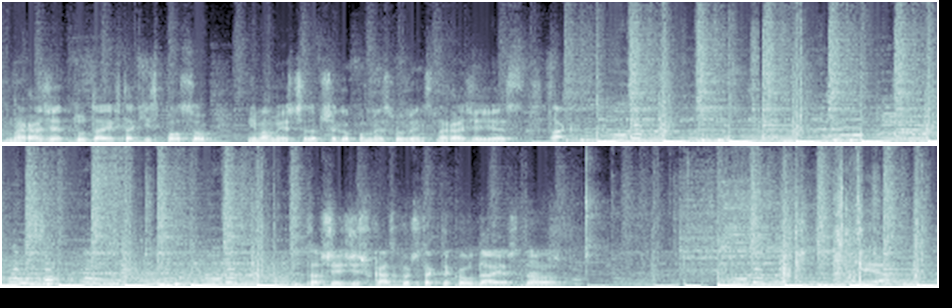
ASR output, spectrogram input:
na razie tutaj w taki sposób. Nie mam jeszcze lepszego pomysłu, więc na razie jest tak. Zawsze jeździsz w kasku, czy tak tylko udajesz do... Dzisiaj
